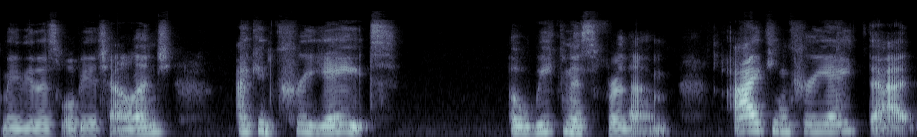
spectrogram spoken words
maybe this will be a challenge, I could create a weakness for them. I can create that.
